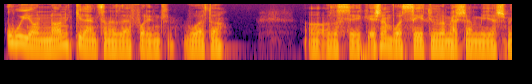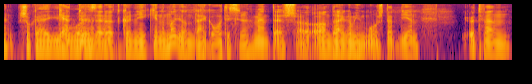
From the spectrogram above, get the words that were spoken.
újonnan 90 ezer forint volt a, a, az a szék, és nem volt szétülve, meg Hát semmi ilyesmi. Sokáig jó volt nekem. 2005 környékén nagyon drága volt és szünetmentes, olyan drága, mint most, tehát ilyen 50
